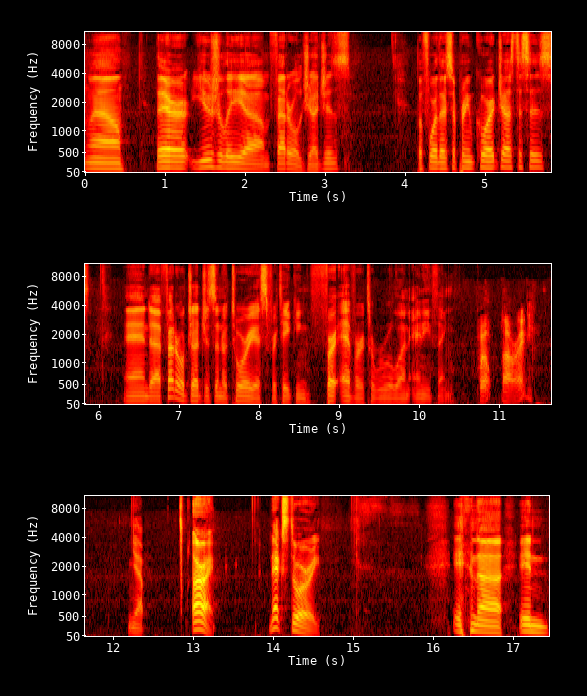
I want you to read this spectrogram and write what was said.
Well, they're usually um, federal judges before they're Supreme Court justices, and uh, federal judges are notorious for taking forever to rule on anything. Well, alrighty. Yep. All right. Next story. In uh, in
